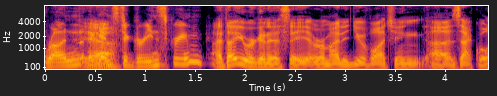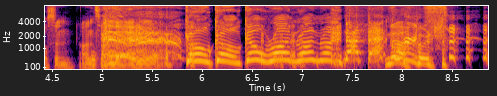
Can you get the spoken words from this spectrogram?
run Yeah. against a green screen. I thought you were going to say it reminded you of watching uh, Zach Wilson on Sunday. go, go, go, run, run, run. Not backwards.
